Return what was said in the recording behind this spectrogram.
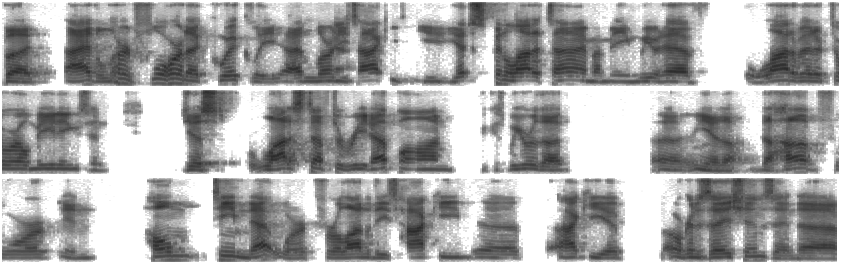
But I had to learn Florida quickly. I had to learn yeah. these hockey. You, you had to spend a lot of time. I mean, we would have a lot of editorial meetings and just a lot of stuff to read up on because we were the, uh, you know, the, the hub for in home team network for a lot of these hockey uh, hockey organizations and uh,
